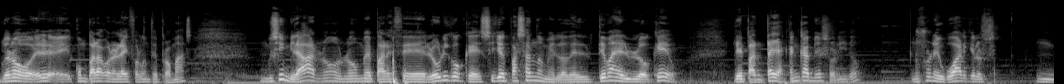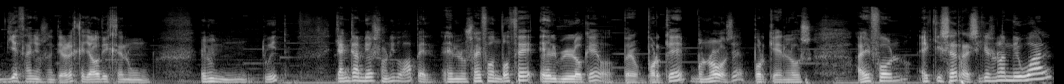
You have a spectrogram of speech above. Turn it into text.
yo no he comparado con el iPhone 11 Pro Max, muy similar, ¿no? No me parece. Lo único que sigue pasándome, lo del tema del bloqueo de pantalla, que han cambiado el sonido, no son igual que los 10 años anteriores, que ya lo dije en un, en un tweet, ya han cambiado el sonido Apple. En los iPhone 12 el bloqueo. ¿Pero por qué? Pues no lo sé. Porque en los iPhone XR sigue sonando igual,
